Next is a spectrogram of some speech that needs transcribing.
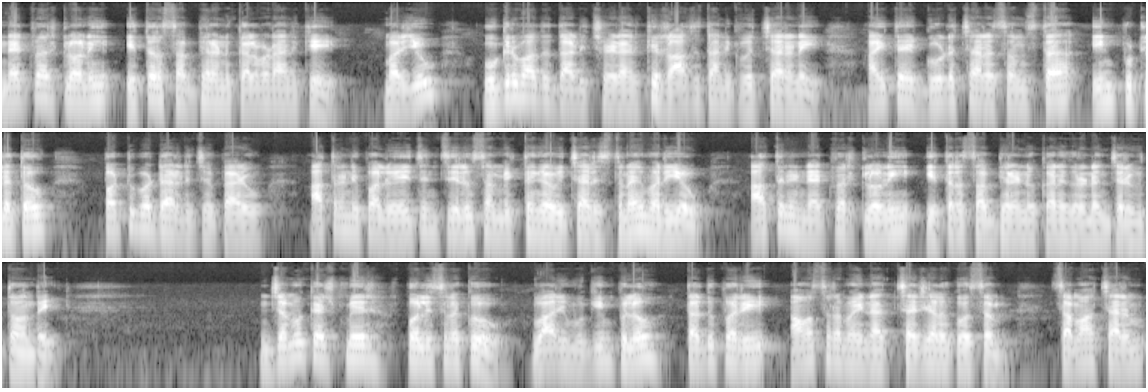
నెట్వర్క్లోని ఇతర సభ్యులను కలవడానికి మరియు ఉగ్రవాద దాడి చేయడానికి రాజధానికి వచ్చారని అయితే గూఢచార సంస్థ ఇన్పుట్లతో పట్టుబడ్డారని చెప్పారు. అతనిని పలు ఏజెన్సీలు సంయుక్తంగా విచారిస్తున్నాయి మరియు అతని నెట్వర్క్లోని ఇతర సభ్యులను కనుగొనడం జరుగుతోంది. జమ్మూ కాశ్మీర్ పోలీసులకు వారి ముగింపులో తదుపరి అవసరమైన చర్యల కోసం సమాచారం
